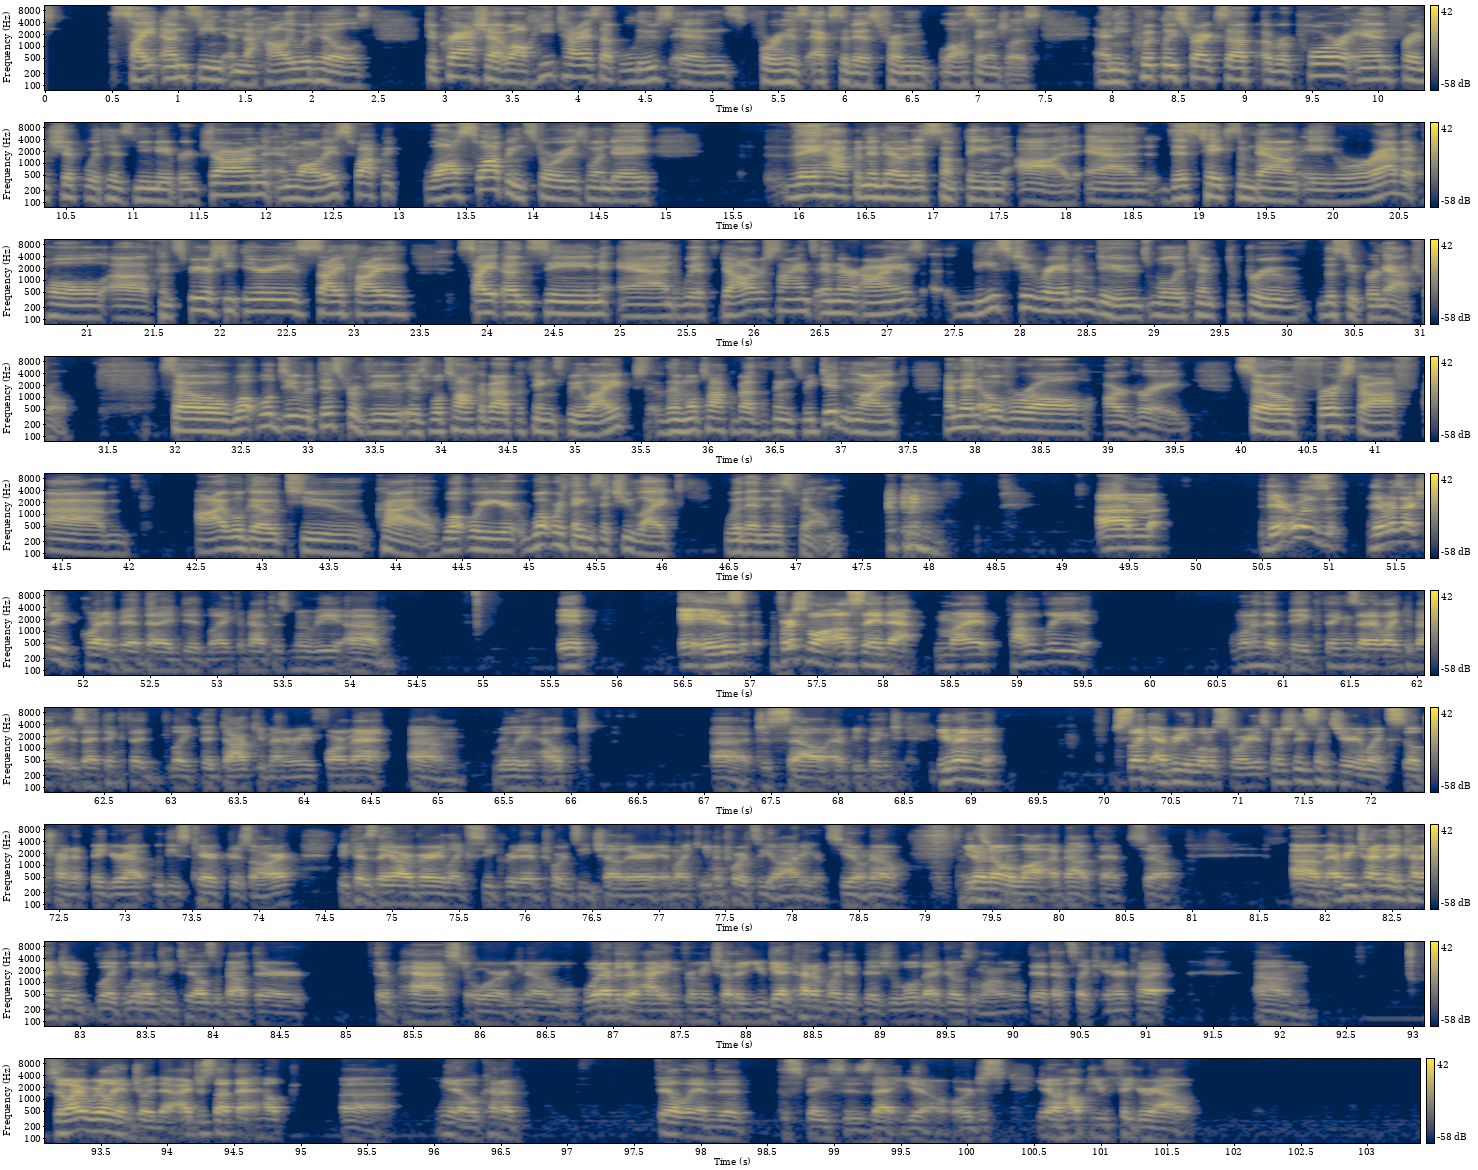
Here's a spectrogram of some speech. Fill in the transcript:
sight unseen in the Hollywood Hills, to crash at while he ties up loose ends for his exodus from Los Angeles. And he quickly strikes up a rapport and friendship with his new neighbor John. And while they swapping while swapping stories one day, they happen to notice something odd, and this takes them down a rabbit hole of conspiracy theories, sci fi, sight unseen, and with dollar signs in their eyes, these two random dudes will attempt to prove the supernatural. So, what we'll do with this review is we'll talk about the things we liked, then we'll talk about the things we didn't like, and then overall our grade. So, first off, um, I will go to Kyle. What were your what were things that you liked within this film? um, there was there was actually quite a bit that I did like about this movie. Um, it it is first of all, I'll say that my probably one of the big things that I liked about it is I think that like the documentary format um, really helped uh, to sell everything. Even just like every little story, especially since you're like still trying to figure out who these characters are, because they are very like secretive towards each other and like even towards the audience. You don't know, you don't know a lot about them. So um, every time they kind of give like little details about their their past or you know whatever they're hiding from each other, you get kind of like a visual that goes along with it. That's like intercut. Um, so I really enjoyed that. I just thought that helped, uh, you know, kind of fill in the the spaces that you know or just you know help you figure out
